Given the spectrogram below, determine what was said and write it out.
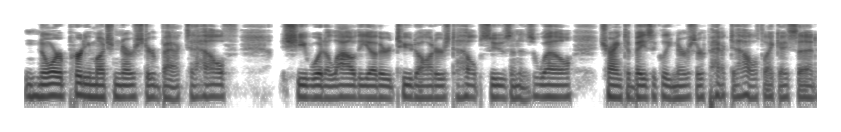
Knorr pretty much nursed her back to health she would allow the other two daughters to help Susan as well, trying to basically nurse her back to health, like I said.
